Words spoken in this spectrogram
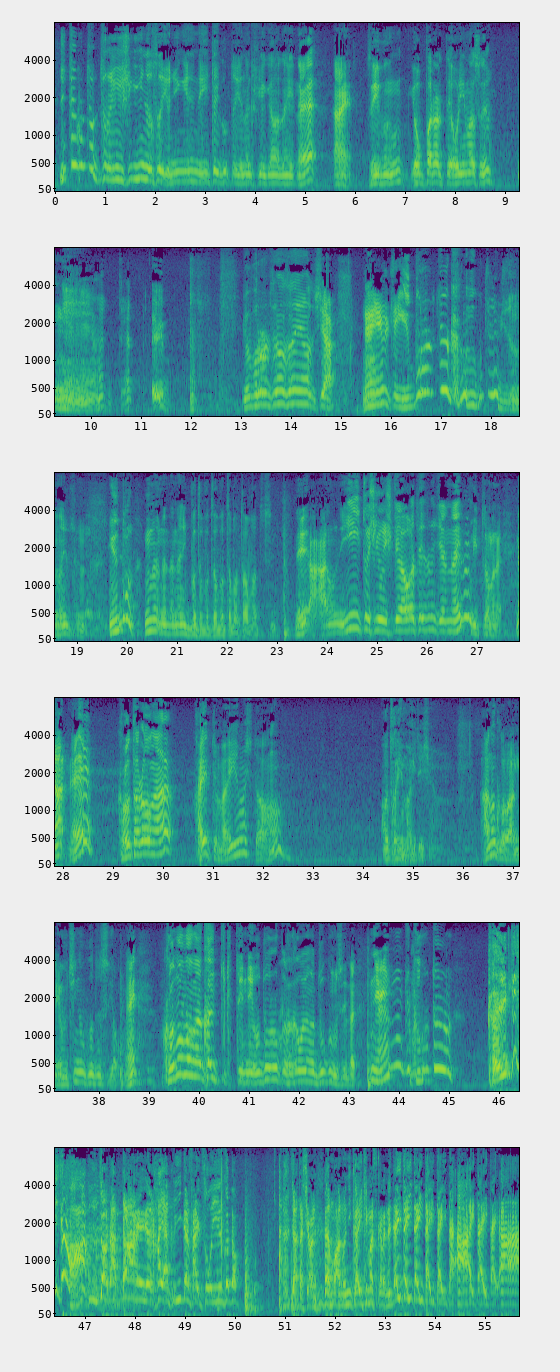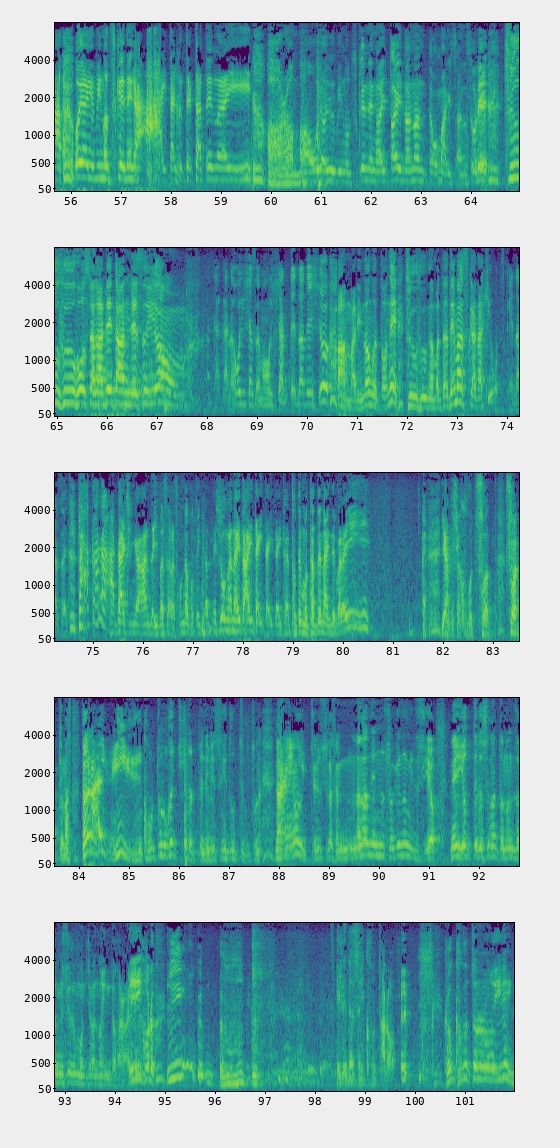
言ってることって言い言いなさいよ人間で言いたいこと言わなくちゃいけませんね。はい。随分酔っ払っております。ねえ。え酔っ払ってませんよ私は何言うて酔っ払ってこういうこと言うんじゃないです酔っ払ななな何ボタボタボタボタボタねあのねいい年をして慌てるんじゃないのみっともないなね孝太郎が帰ってまいりました当たり前でしょあの子はねうちの子ですよね子供が帰ってきてね驚く母親がどこの世界。ねえって孝太郎帰ってきた？そうだった早く言いなさい。そういうこと。じゃあ私はねもうあの2回行きますからね。痛い痛い痛い痛い痛い痛いああ痛い痛いああ親指の付け根がああ痛くて立てない。あらまあ親指の付け根が痛いだなんてお前さんそれ痛風発作が出たんですよ。からお医者様おっしゃってたでしょあんまり飲むとね痛風がまた出ますから気をつけなさい。だから私があんた今更そんなこと言ったってしょうがない。とあ痛い痛い痛い痛いとても立てないんでこれいい。いいいや私はここ座って座ってます。だからいいコートル入ってきたってね別にどうってことね何を言ってんすか長年の酒飲みですよ。ね酔ってる姿なんざ見せるもんじゃないんだから。いいからいい。入れなさい孝太郎。孝太郎入れん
